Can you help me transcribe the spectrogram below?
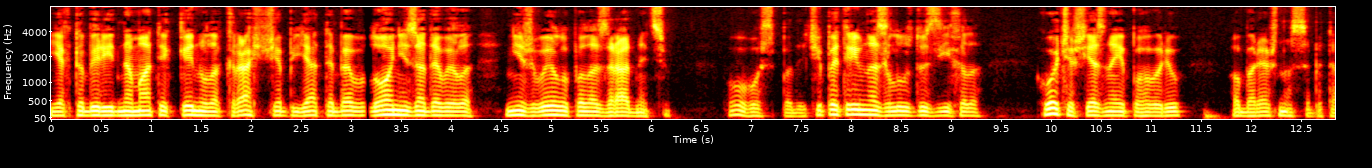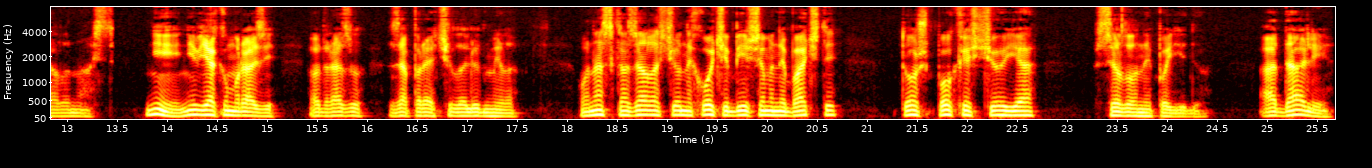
як тобі рідна мати кинула краще б я тебе в лоні задавила, ніж вилупила зрадницю. О, Господи, чи Петрівна з глузду з'їхала? Хочеш, я з нею поговорю? обережно запитала Настя. Ні, ні в якому разі, одразу заперечила Людмила. Вона сказала, що не хоче більше мене бачити, тож поки що я в село не поїду. А далі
